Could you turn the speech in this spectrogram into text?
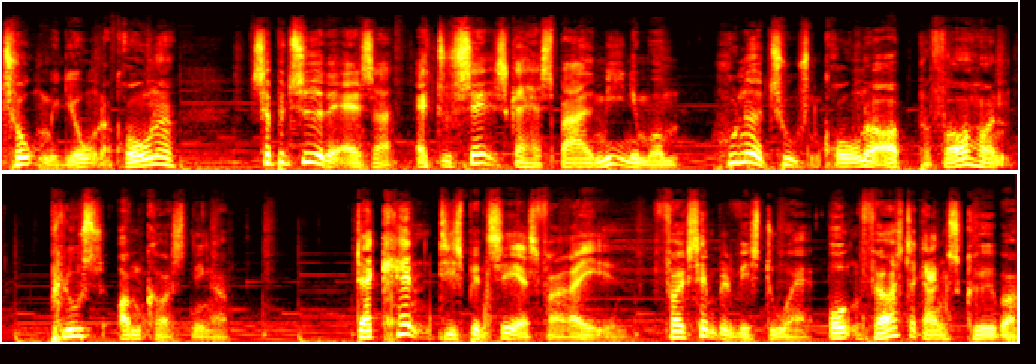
2 millioner kroner, så betyder det altså, at du selv skal have sparet minimum 100.000 kroner op på forhånd, plus omkostninger. Der kan dispenseres fra reglen, for eksempel hvis du er ung førstegangskøber,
